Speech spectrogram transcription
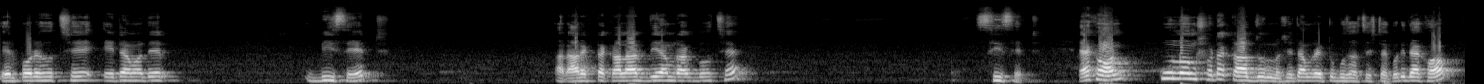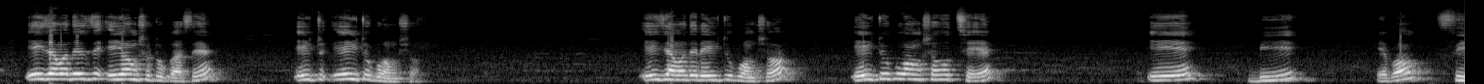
এরপরে হচ্ছে এটা আমাদের বি সেট আর আরেকটা কালার দিয়ে আমরা রাখব হচ্ছে সি সেট এখন কোন অংশটা কার জন্য সেটা আমরা একটু বোঝার চেষ্টা করি। দেখো, এই যে আমাদের যে এই অংশটুকু আছে, এইটু, এইটুকু অংশ। এই যে আমাদের এইটুকু অংশ এইটুকু অংশ হচ্ছে এ বি এবং সি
